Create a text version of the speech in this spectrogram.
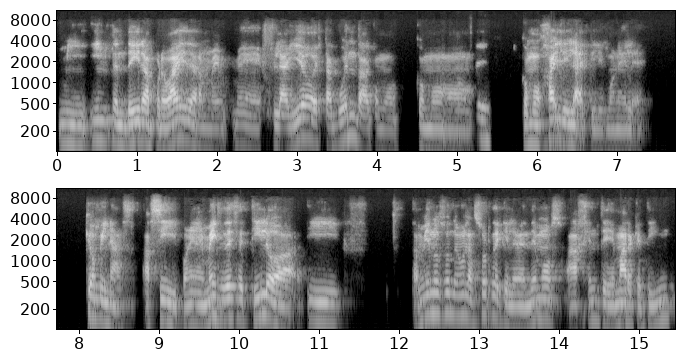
mi Intent Data Provider me, me flagueó esta cuenta como, como, como highly likely, ponele. ¿Qué opinas? Así, poner mails de ese estilo y también nosotros tenemos la suerte de que le vendemos a gente de marketing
